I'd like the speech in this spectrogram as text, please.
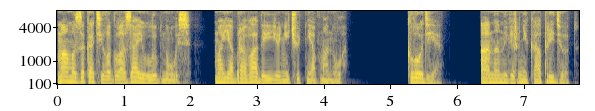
Мама закатила глаза и улыбнулась. Моя бравада ее ничуть не обманула. «Клодия, она наверняка придет.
